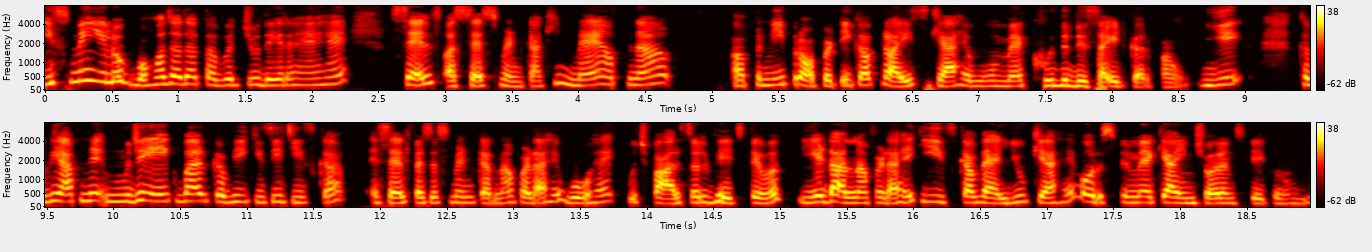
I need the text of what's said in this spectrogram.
इसमें ये लोग बहुत ज़्यादा तवज्जो दे रहे हैं सेल्फ असेसमेंट का कि मैं अपना, अपनी प्रॉपर्टी का प्राइस क्या है वो मैं खुद डिसाइड कर पाऊँ। ये कभी आपने, मुझे एक बार कभी किसी चीज़ का सेल्फ असेसमेंट करना पड़ा है, वो है कुछ पार्सल भेजते वक्त ये डालना पड़ा है कि इसका वैल्यू क्या है और उस पर मैं क्या इंश्योरेंस पे करूँगी।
